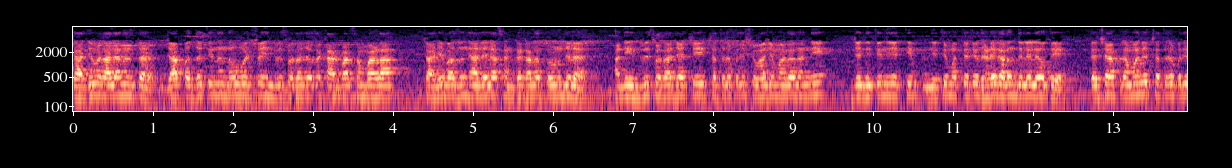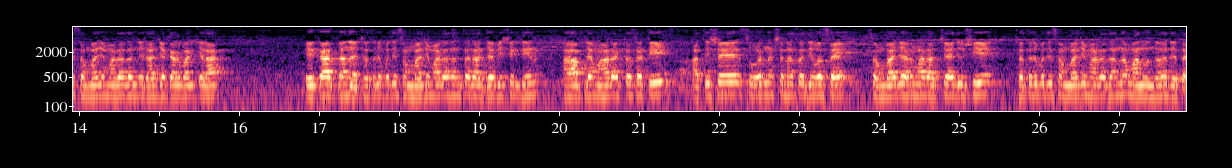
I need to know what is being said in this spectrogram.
गादीवर आल्यानंतर ज्या पद्धतीनं नऊ वर्ष हिंदवी स्वराज्याचा कारभार सांभाळला चारी बाजूने आलेल्या संकटाला तोंड दिलं आणि हिंदवी स्वराज्याची छत्रपती शिवाजी महाराजांनी जे नीती नीतिमत्तेचे धडे घालून दिलेले होते त्याच्याप्रमाणे छत्रपती संभाजी महाराजांनी राज्यकारभार केला. एका अर्थानं छत्रपती संभाजी महाराजांचा राज्याभिषेक दिन हा आपल्या महाराष्ट्रासाठी अतिशय सुवर्ण क्षणाचा दिवस आहे. संभाजी आरमार आजच्या दिवशी छत्रपती संभाजी महाराजांना मानवंदना देत आहे.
